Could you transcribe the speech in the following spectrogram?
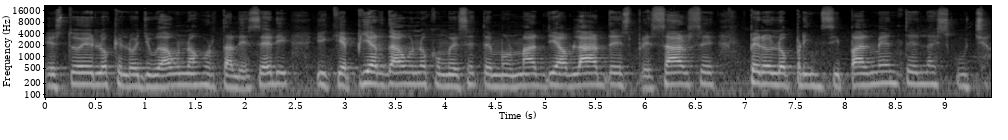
Esto es lo que lo ayuda a uno a fortalecer y, que pierda uno como ese temor más de hablar, de expresarse, pero lo principalmente es la escucha.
